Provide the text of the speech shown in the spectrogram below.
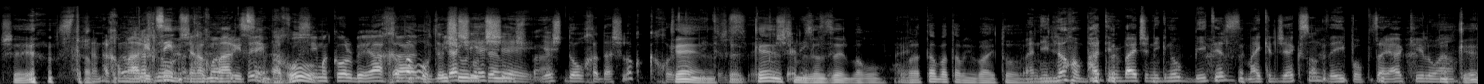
ש... סתם. שאנחנו לא, מעריצים, אנחנו- שאנחנו מעריצים. אנחנו ברור. עושים הכל ביחד, לא ברור, אתה יודע שיש אה, דור חדש שלא כל כך אוהב כן, את הביטלס. ש- זה כן, קשה לי עם זה. שמזלזל, ברור. אבל אתה באת מבית טוב. אני לא, באתי מבית שניגנו ביטלס, מייקל ג'קסון והיפ-הופ, זה היה כאילו ה- כן,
